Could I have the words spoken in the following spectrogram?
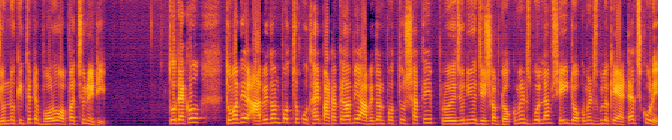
জন্য কিন্তু একটা বড় অপরচুনিটি তো দেখো, তোমাদের আবেদনপত্র কোথায় পাঠাতে হবে? আবেদনপত্রের সাথে প্রয়োজনীয় যেসব ডকুমেন্টস বললাম, সেই ডকুমেন্টসগুলোকে অ্যাটাচ করে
